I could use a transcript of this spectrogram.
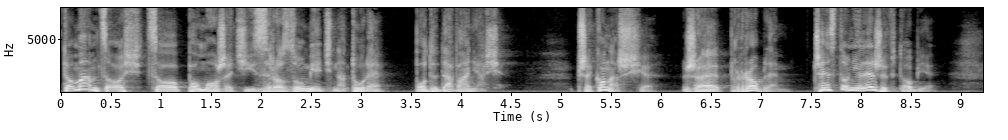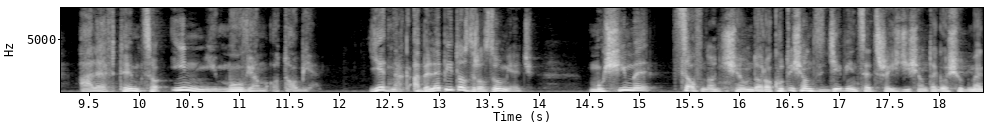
to mam coś, co pomoże ci zrozumieć naturę poddawania się. Przekonasz się, że problem często nie leży w tobie, ale w tym, co inni mówią o tobie. Jednak, aby lepiej to zrozumieć, musimy cofnąć się do roku 1967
